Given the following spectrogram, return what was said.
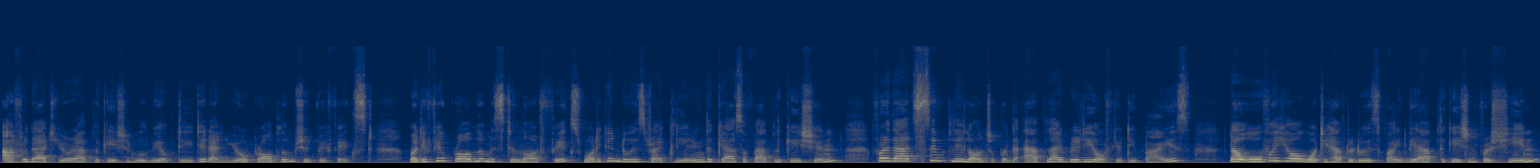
After that your application will be updated and your problem should be fixed. But if your problem is still not fixed what you can do is try clearing the cache of application. For that simply launch open the app library of your device. Now over here what you have to do is find the application for Shein.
